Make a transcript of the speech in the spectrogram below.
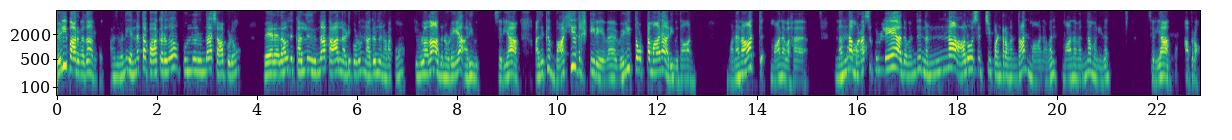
வெளி பார்வை தான் இருக்கும். அது வந்து என்னத்த பாக்குறதோ புல்லு இருந்தா சாப்பிடும். வேற ஏதாவது கல்லு இருந்தா கால் அடிபடும் நகர்ந்து நடக்கும். இவ்வளவுதான் அதனுடைய அறிவு. சரியா? அதுக்கு பாஹ்ய திருஷ்டிரேவ வெளித்தோட்டமான அறிவுதான் மனநாத் மாணவக. நன்ன மனசுக்குள்ளே அத வந்து நன்னா ஆலோசிச்சு பண்றவன் தான் மாணவன். மாணவன் தான் மனிதன். சரியா? அப்புறம்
